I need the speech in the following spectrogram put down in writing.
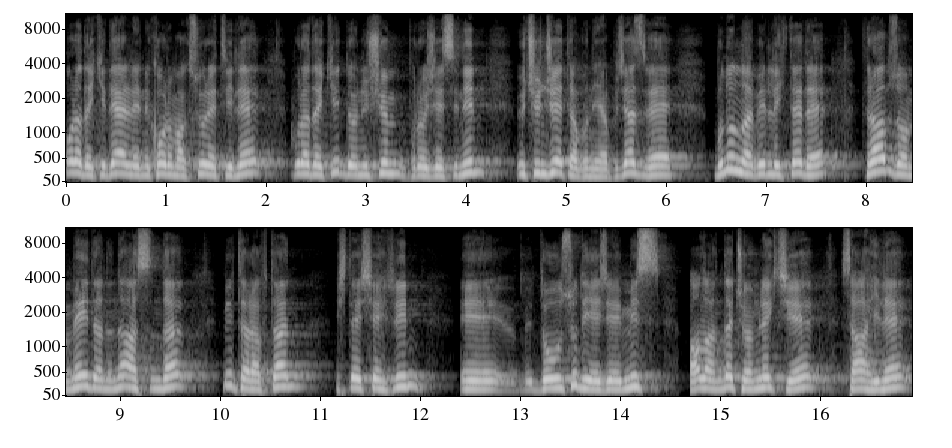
oradaki değerlerini korumak suretiyle buradaki dönüşüm projesinin 3. etabını yapacağız ve bununla birlikte de Trabzon meydanını aslında bir taraftan işte şehrin e, doğusu diyeceğimiz alanda Çömlekçi'ye sahile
